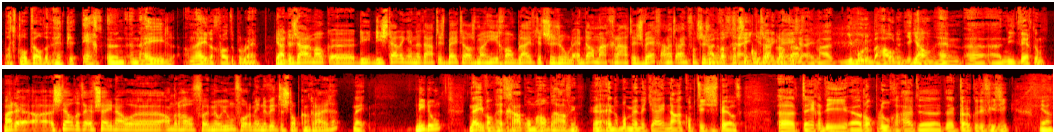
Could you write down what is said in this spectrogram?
Dat klopt wel. Dan heb je echt een, een, heel, een hele grote probleem. Ja, dus daarom ook eh, die, die stelling inderdaad is beter als Mahi gewoon blijft dit seizoen. En dan maar gratis weg aan het eind van het Nou, seizoen. dat was wat, een wat dat ik nee zei. Maar je moet hem behouden. Je Ja. kan hem eh, eh, niet wegdoen. Maar de, stel dat de FC nou anderhalf miljoen voor hem in de winterstop kan krijgen. Nee. Niet doen. Nee, want het gaat om handhaving. Hè? En op het moment dat jij na een competitie speelt tegen die eh ropploegen uit de, de keukendivisie, Ja.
